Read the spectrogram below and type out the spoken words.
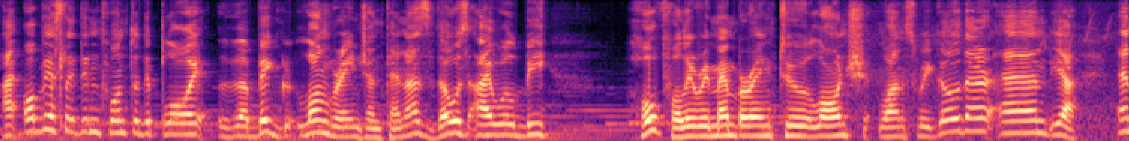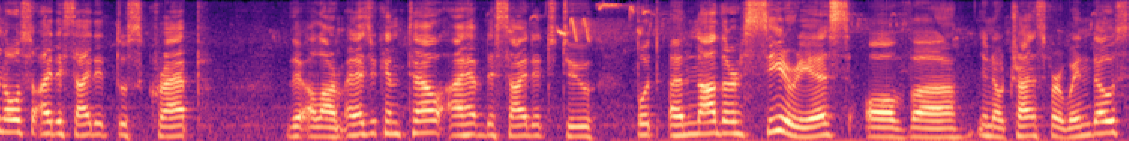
I obviously didn't want to deploy the big long-range antennas. Those I will be hopefully remembering to launch once we go there. And yeah, and also I decided to scrap the alarm. And as you can tell, I have decided to put another series of, uh, you know, transfer windows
